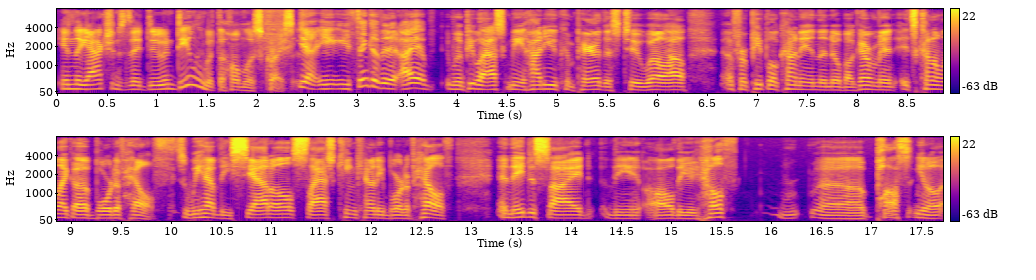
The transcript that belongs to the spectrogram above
in the actions they do in dealing with the homeless crisis. Yeah, you, think of it. I have when people ask me, how do you compare this to? Well, I'll, uh, for people kind of in the know about government, it's kind of like a board of health. So we have the Seattle slash King County Board of Health, and they decide the all the health, uh, poss- you know.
